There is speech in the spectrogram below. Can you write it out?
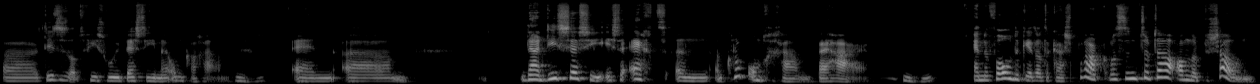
eh, dit is het advies hoe je het beste hiermee om kan gaan. Mhm. En ehm, na die sessie is er echt een, een knop omgegaan bij haar. Mhm. En de volgende keer dat ik haar sprak, was het een totaal ander persoon.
